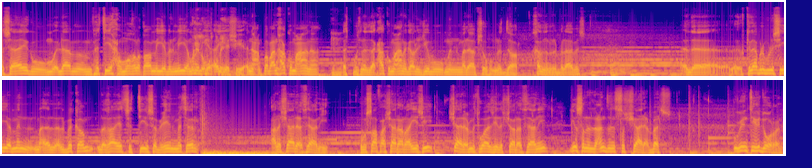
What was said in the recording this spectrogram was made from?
سايق ولا مفاتيح ومغلقة 100% ما كل الأمور. أي شيء. نعم طبعا حكوا معانا. اثبتنا ذاك حكوا معانا قالوا جيبوا من ملابسه من الدار. أخذنا من الملابس. ال- الكلاب البوليسية من البكم لغاية 60 70 متر على شارع ثاني. هو صافع شارع رئيسي شارع متوازي للشارع الثاني. يصل لعند نص الشارع بس. وينتهي دورهن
